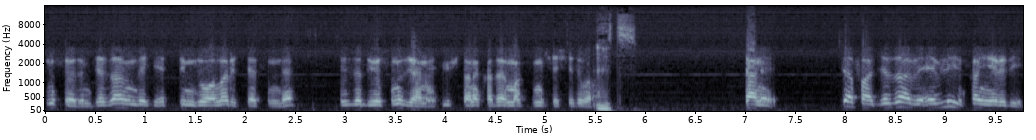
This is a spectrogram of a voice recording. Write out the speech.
şunu söyledim. Cezaevindeki ettiğim dualar içerisinde siz de diyorsunuz yani 3 tane kader mahkumu çeşidi var. Evet. Yani bir defa cezaevi evli insan yeri değil.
